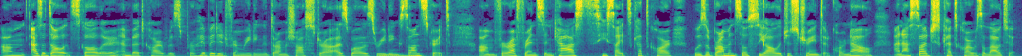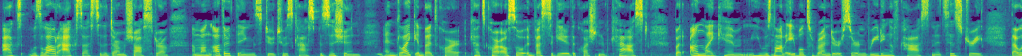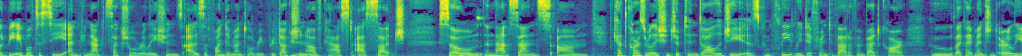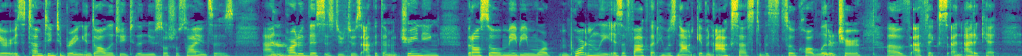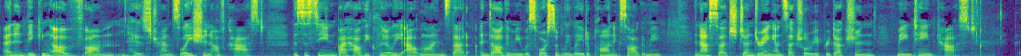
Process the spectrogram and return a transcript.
um, as a Dalit scholar, Ambedkar was prohibited from reading the Dharma Shastra as well as reading mm-hmm. Sanskrit. Um, for reference, in castes, he cites Ketkar, who was a Brahmin sociologist trained at Cornell, and as such, Ketkar was allowed to ac- was allowed access to the Dharma Shastra, among other things, due to his caste position. And like Ambedkar, Ketkar also investigated the question of caste, but unlike him, he was not able to render a certain reading of caste and its history that would be able to see and connect sexual relations as a fundamental reproduction mm-hmm. of caste as such. So, mm-hmm. in that sense, um, Ketkar's relationship to Indology is completely different to that of Ambedkar, who, like I mentioned earlier, is attempting to bring Indology to the new social sciences. And yeah. part of this is due to his academic training, but also, maybe more importantly, is the fact that he was not given access to the so called literature yeah. of ethics and etiquette. And in thinking of um, his translation of caste, this is seen by how he clearly outlines that endogamy was forcibly laid upon exogamy, and as such, gendering and sexual reproduction maintained caste.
